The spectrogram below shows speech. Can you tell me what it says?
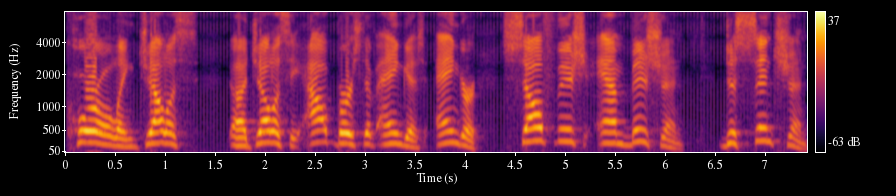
quarreling, jealous, uh, jealousy, outburst of anguish, anger, selfish ambition, dissension,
